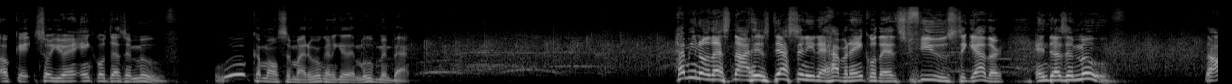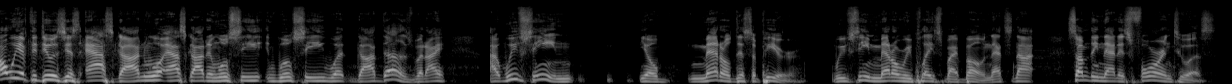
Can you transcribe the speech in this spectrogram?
Okay, so your ankle doesn't move. Come on, somebody. We're going to get that movement back. How many know that's not his destiny to have an ankle that's fused together and doesn't move? Now all we have to do is just ask God, and we'll ask God, and we'll see we'll see what God does. But I, I we've seen, you know, metal disappear. We've seen metal replaced by bone. That's not something that is foreign to us.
